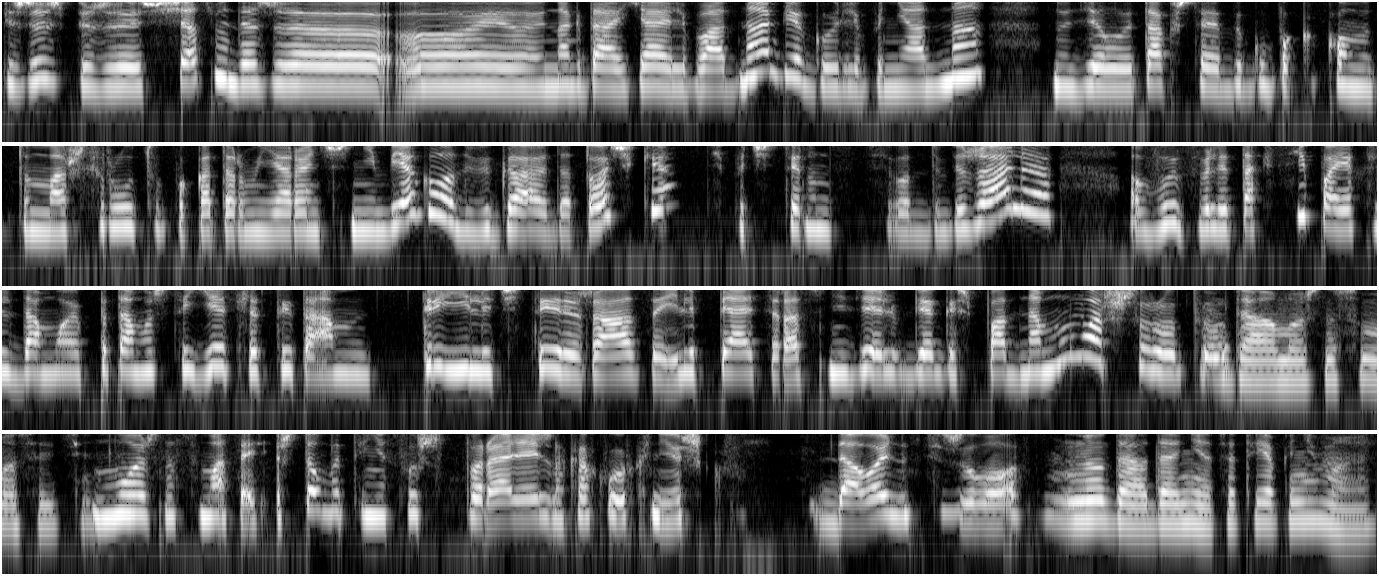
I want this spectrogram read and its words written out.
бежишь, бежишь. Сейчас мы даже э, иногда я либо одна бегаю, либо не одна, но делаю так, что я бегу по какому-то маршруту, по которому я раньше не бегала, добегаю до точки, типа 14, вот добежали, вызвали такси, поехали домой, потому что если ты там три или четыре раза или пять раз в неделю бегаешь по одному маршруту... Да, можно с ума сойти. Можно с ума сойти. Что бы ты не слушал параллельно какую книжку? Довольно тяжело. Ну да, да, нет, это я понимаю.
